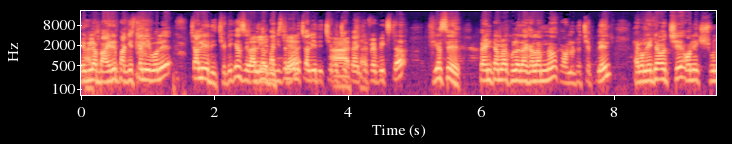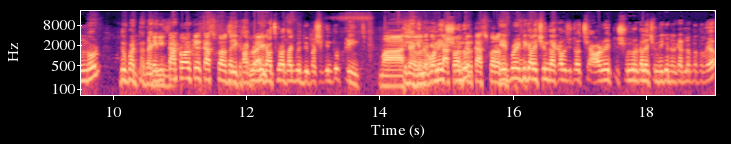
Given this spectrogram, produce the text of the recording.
এগুলো আচ্ছা। বাইরে পাকিস্তানি বলে চালিয়ে দিচ্ছে ঠিক আছে? পাকিস্তানি। বলে চালিয়ে দিচ্ছে এটা হচ্ছে আচ্ছা। প্যান্টের ফেব্রিক্সটা ঠিক আছে? প্যান্ট আমরা খুলে দেখালাম না কারণ এটা হচ্ছে প্লেন এবং এটা হচ্ছে অনেক সুন্দর দুপাট্টা দেখেন কি কাটওয়ার্কের কাজ করা কাটওয়ার্কের কাজ করা থাকবে দুই পাশে কিন্তু প্রিন্ট দেখেন, অনেক সুন্দর। কাজ করা এরপর একটি কালেকশন দেখাবো যেটা হচ্ছে আরও একটু সুন্দর কালেকশন দেখি এটার ক্যাটালগটা তো ভাইয়া?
